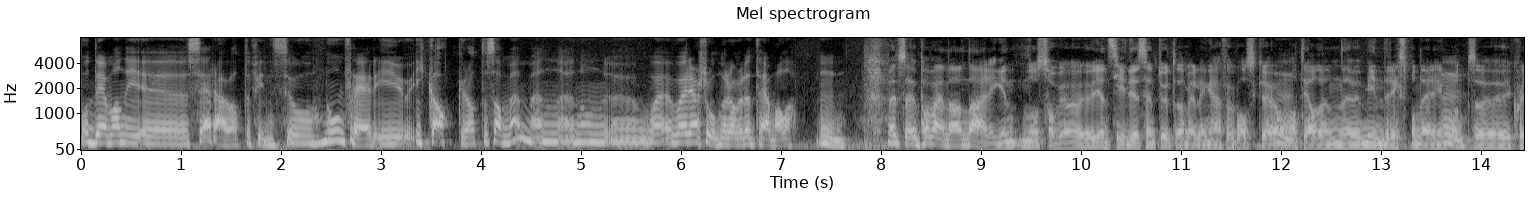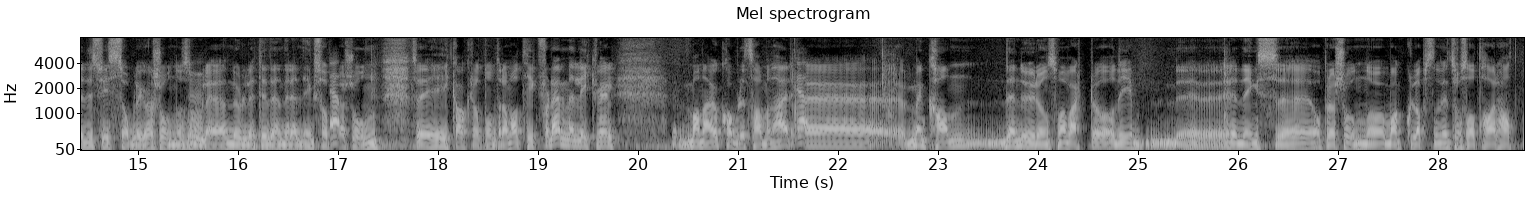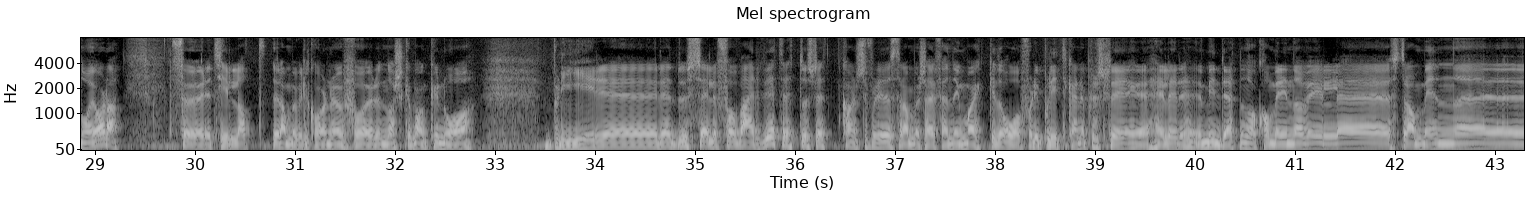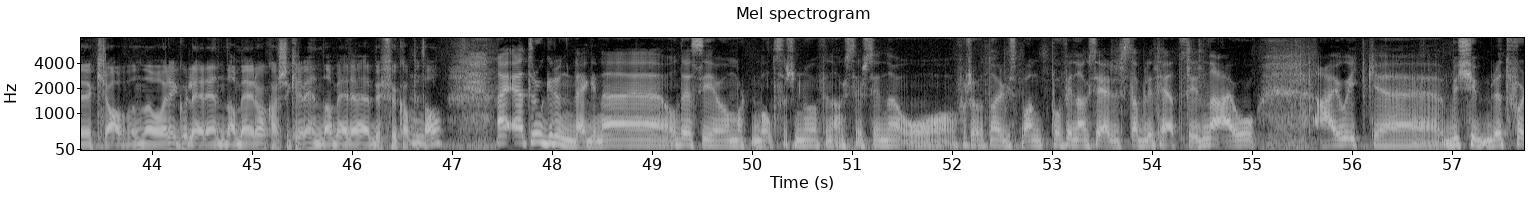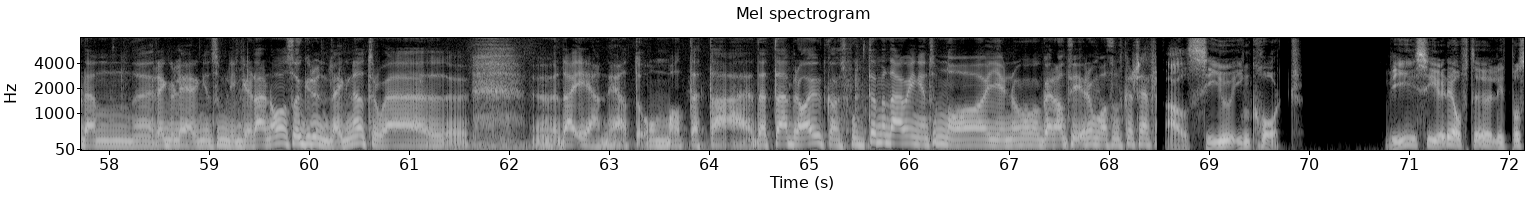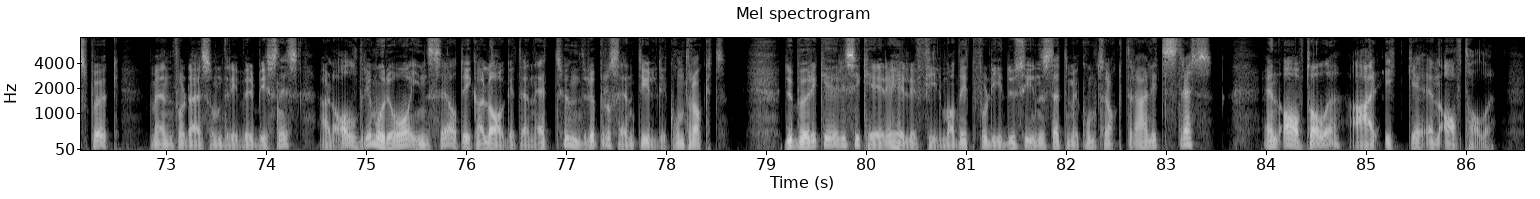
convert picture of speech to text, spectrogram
og det, man eh, ser, er jo at det finnes jo noen flere i ikke akkurat det samme, men noen eh, variasjoner over et tema. Da. Mm. Men på vegne av næringen, nå så vi jo Gjensidige sendte ut en melding her før påske om mm. at de hadde en eh, mindre eksponering mm. mot uh, Credit Suisse-obligasjonene som mm. ble nullet i den redningsoperasjonen. Så ikke akkurat noen dramatikk for dem, men likevel. Man er jo koblet sammen her. Uh, men kan den uroen som har vært, og de redningsoperasjonene og bankkollapsene vi tross alt har hatt nå i år, da, føre til at rammevilkårene for norske banker nå blir eh, redus, eller forverret, rett og slett kanskje fordi det strammer seg i fundingmarkedet, og fordi politikerne plutselig, eller myndighetene nå kommer inn og vil eh, stramme inn eh, kravene og regulere enda mer, og kanskje kreve enda mer bufferkapital? Mm. Nei, jeg tror grunnleggende, og det sier jo Morten Balsersen og Finanstilsynet og for så vidt Norges Bank på finansiell stabilitetssiden, er jo, er jo ikke bekymret for den reguleringen som ligger der nå. Så grunnleggende tror jeg det er enighet om at dette er, dette er, bra i utgangspunktet, men det er jo ingen som nå gir noen garantier om hva som skal skje. I'll see you in court. Vi sier det ofte litt på spøk, men for deg som driver business, er det aldri moro å innse at du ikke har laget en 100 gyldig kontrakt. Du bør ikke risikere hele firmaet ditt fordi du synes dette med kontrakter er litt stress. En avtale er ikke en avtale.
